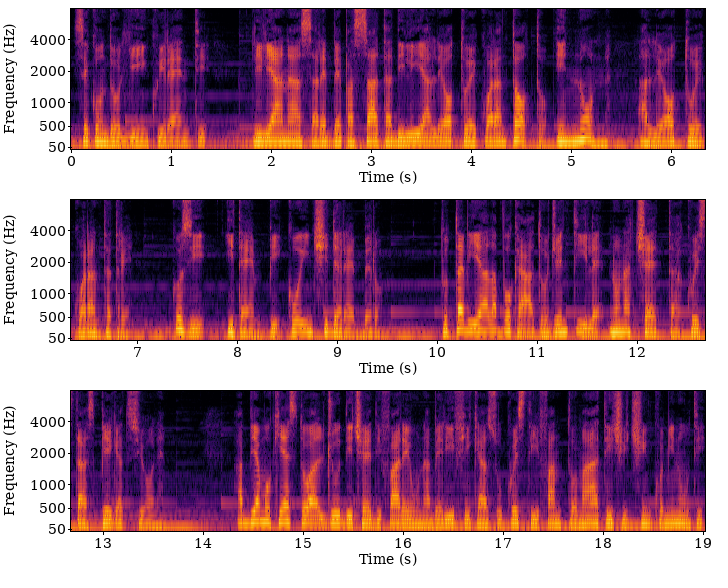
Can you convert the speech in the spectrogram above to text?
secondo gli inquirenti, Liliana sarebbe passata di lì alle 8.48 e non alle 8.43, così i tempi coinciderebbero. Tuttavia l'avvocato Gentile non accetta questa spiegazione. Abbiamo chiesto al giudice di fare una verifica su questi fantomatici 5 minuti.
